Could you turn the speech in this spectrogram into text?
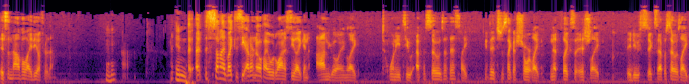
it's a novel idea for them. And Uh, this is something I'd like to see. I don't know if I would want to see like an ongoing like 22 episodes of this. Like if it's just like a short like Netflix-ish like they do six episodes like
